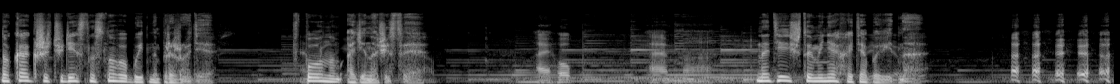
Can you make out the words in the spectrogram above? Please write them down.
Но как же чудесно снова быть на природе, в полном одиночестве. Uh, Надеюсь, что меня хотя бы видно.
